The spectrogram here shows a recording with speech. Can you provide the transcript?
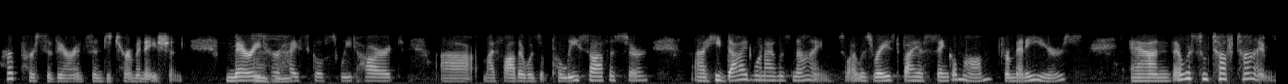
her perseverance and determination. Married mm-hmm. her high school sweetheart. Uh, my father was a police officer. Uh, he died when I was nine, so I was raised by a single mom for many years, and there were some tough times.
